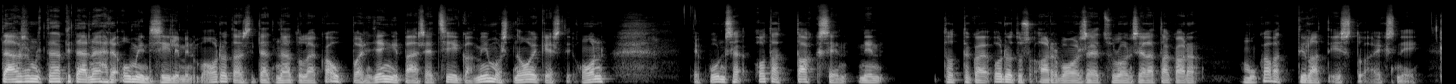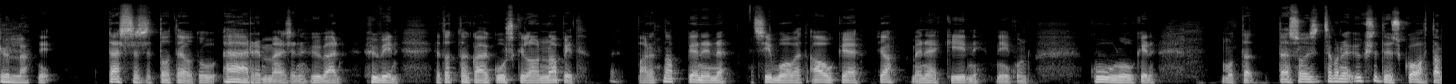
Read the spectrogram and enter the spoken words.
Tämä on semmoinen, tämä pitää nähdä omin silmin. Mä odotan sitä, että nämä tulee kauppaan ja jengi pääsee tsiikaan, millaista ne oikeasti on. Ja kun sä otat taksin, niin totta kai odotusarvo on se, että sulla on siellä takana mukavat tilat istua, eikö niin? Kyllä. Niin tässä se toteutuu äärimmäisen hyvän, hyvin. Ja totta kai kuskilla on napit. Painat nappia, niin ne sivuovet aukeaa ja menee kiinni niin kuin kuuluukin. Mutta tässä oli sitten semmoinen yksityiskohta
